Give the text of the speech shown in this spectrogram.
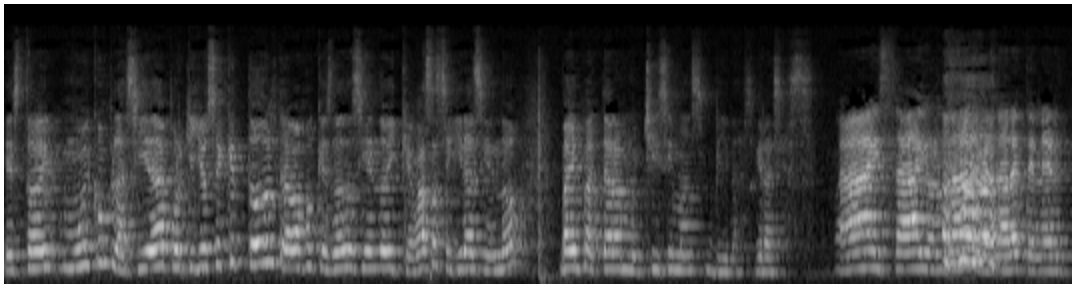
Estoy muy complacida porque yo sé que todo el trabajo que estás haciendo y que vas a seguir haciendo va a impactar a muchísimas vidas. Gracias. Ay, Sai, honrada de verdad de tener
